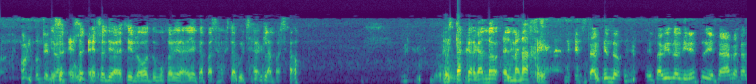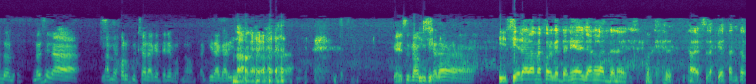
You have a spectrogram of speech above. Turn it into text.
o no tendrá eso, otro eso, uso. Eso te iba a decir. Luego tu mujer dirá, oye, ¿qué ha pasado esta cuchara? ¿Qué le ha pasado? Te estás cargando el menaje. está viendo, está viendo el directo y estará rezando. No será la mejor cuchara que tenemos, no, tranquila cariño. que es una cuchara. y si era la mejor que teníais, ya no la tenéis, porque la está quedando.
